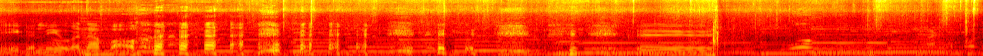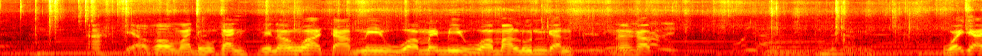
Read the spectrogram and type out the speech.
นี่คนนี้หัวหน้าเผาเออ อะเดี๋ยวก็มาดูกันพี่น้องว่าจะมีหัวไม่มีหัวมาลุ้นกันนะครับ หัวใหญ่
